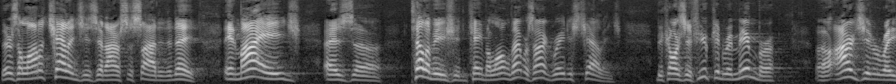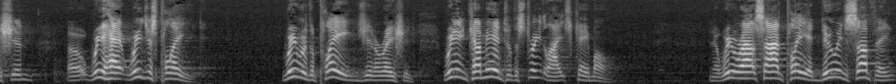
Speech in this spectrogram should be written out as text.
There's a lot of challenges in our society today. In my age, as uh, television came along, that was our greatest challenge. Because if you can remember, uh, our generation, uh, we, had, we just played. We were the playing generation. We didn't come in till the street lights came on. You know, we were outside playing, doing something.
